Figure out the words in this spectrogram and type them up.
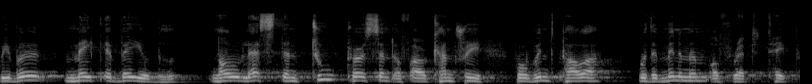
We will make available no less than 2% of our country for wind power with a minimum of red tape.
